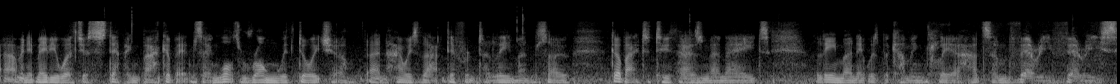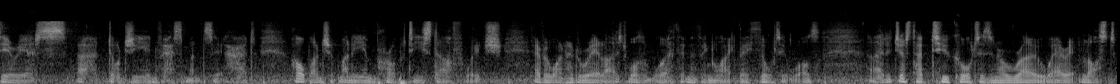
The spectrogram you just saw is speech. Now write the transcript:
I mean, it may be worth just stepping back a bit and saying what's wrong with Deutsche and how is that different to Lehman. So, go back to 2008. Lehman, it was becoming clear, had some very, very serious uh, dodgy investments. It had a whole bunch of money in property stuff, which everyone had realised wasn't worth anything like they thought it was. Uh, it just had two quarters in a row where it lost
